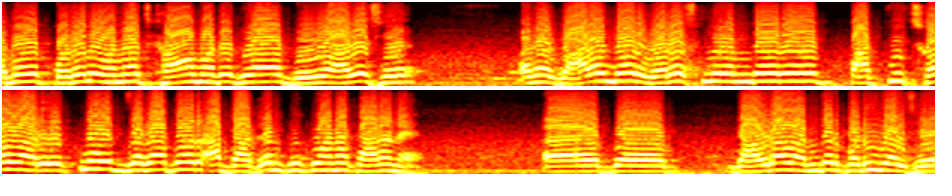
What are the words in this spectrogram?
અને પડેલું અનાજ ખાવા માટે ત્યાં ઢોળો આવે છે અને વારંવાર વર્ષની અંદર પાંચથી છ વાર એકના એક જગા પર આ ઢાંકણ તૂટવાના કારણે ગાવડાઓ અંદર પડી જાય છે.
